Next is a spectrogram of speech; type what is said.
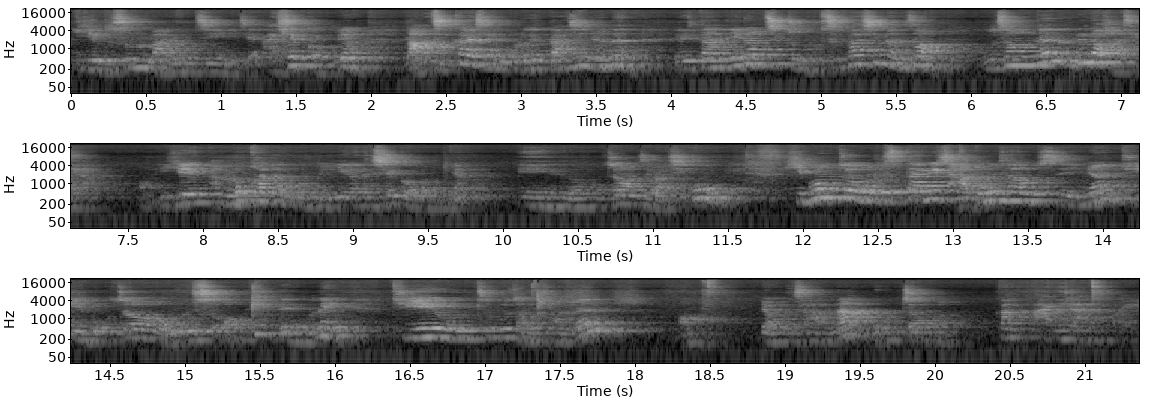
이게 무슨 말인지 이제 아실 거고요. 나 아직까지 잘 모르겠다 하시면은 일단 일형식 좀 복습하시면서 우선은 흘러가세요. 어, 이게 반복하다 보면 이해가 되실 거거든요. 예, 그래서 걱정하지 마시고 기본적으로 스탑이 자동사로 쓰이면 뒤에 목적어가 올 수 없기 때문에 뒤에 온 투부 정사는 어, 명사나 목적어가 아니라는 거예요.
